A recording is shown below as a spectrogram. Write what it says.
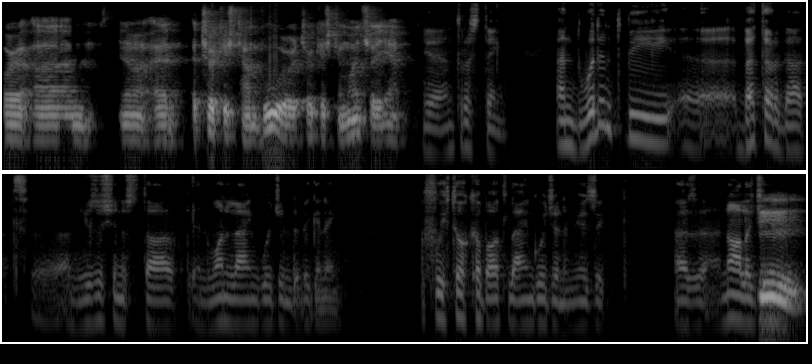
Or um, you know a, a turkish tambour or a turkish kamancha yeah Yeah, interesting. And wouldn't it be uh, better that uh, a musician start in one language in the beginning? If we talk about language and music as a knowledge. mm.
